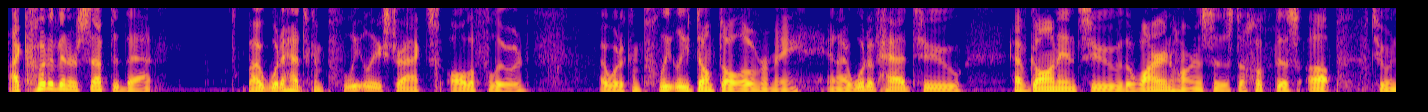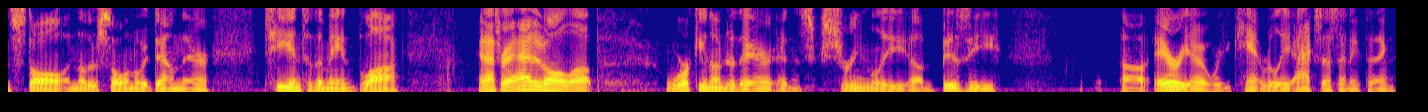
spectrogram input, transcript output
I could have intercepted that, but I would have had to completely extract all the fluid. I would have completely dumped all over me, and I would have had to have gone into the wiring harnesses to hook this up to install another solenoid down there, tee into the main block. And after I add it all up, working under there and extremely uh, busy uh, area where you can't really access anything,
